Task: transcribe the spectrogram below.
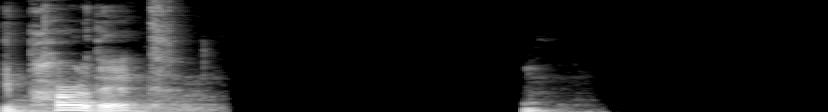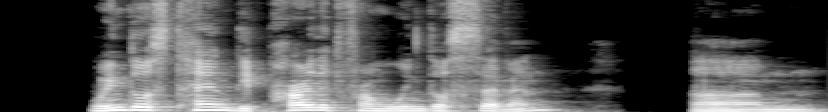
departed Windows 10 departed from Windows 7 um,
